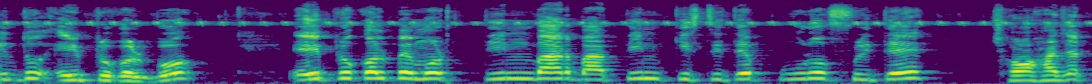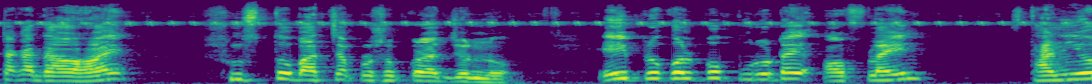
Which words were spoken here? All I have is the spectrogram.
কিন্তু এই প্রকল্প। এই প্রকল্পে মোট তিনবার বা তিন কিস্তিতে পুরো ফ্রিতে ছ হাজার টাকা দেওয়া হয়। সুস্থ বাচ্চা প্রসব করার জন্য। এই প্রকল্প পুরোটাই অফলাইন স্থানীয়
